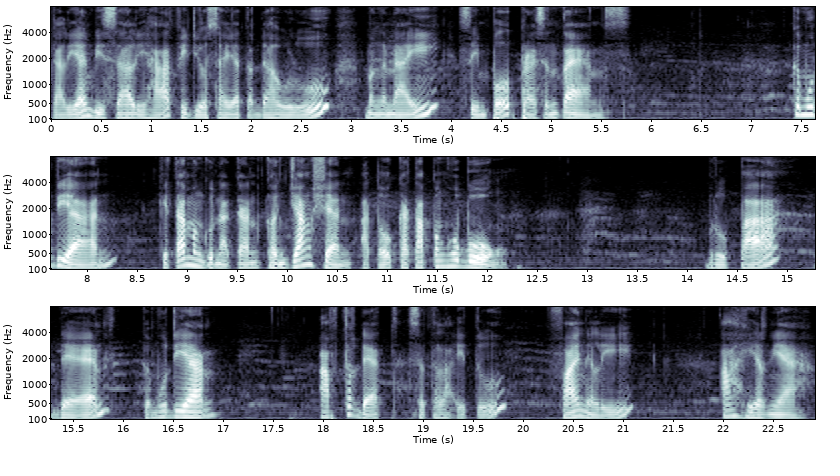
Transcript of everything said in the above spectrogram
Kalian bisa lihat video saya terdahulu mengenai simple present tense. Kemudian, kita menggunakan conjunction atau kata penghubung berupa then, kemudian after that, setelah itu, finally, akhirnya.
